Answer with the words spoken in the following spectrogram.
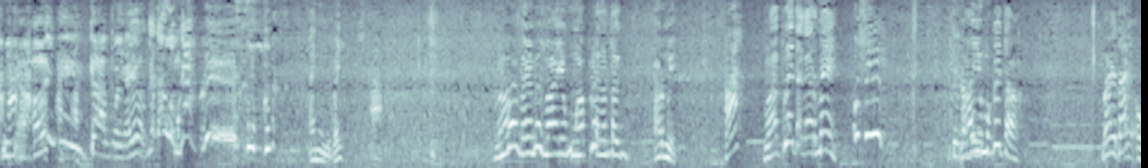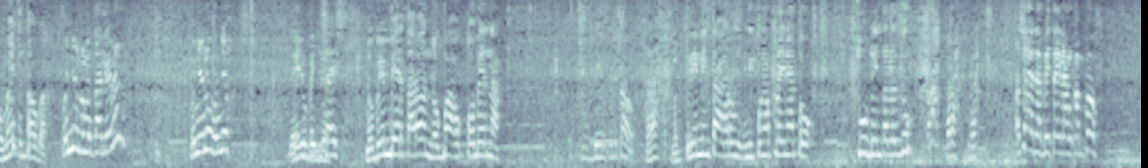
Kapoy! Kapoy kayo! Katawa mo ka! ano ni bay? Ah, bay, mas mayong mga apply ng tag-army. Ha? Mga apply tag-army. O sige. Ayaw mo kita. Bakit ha? Ay, oh, may tao ba? Unyo naman taliran. Unyo no, unyo. Dahil 26. November taron, nugma October na. Kubir ko bitaw. Tara, mag-training ta aron ini pang-apply na to. Sudin talaga. Tara, tara. Asa dapat ilang kampo?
